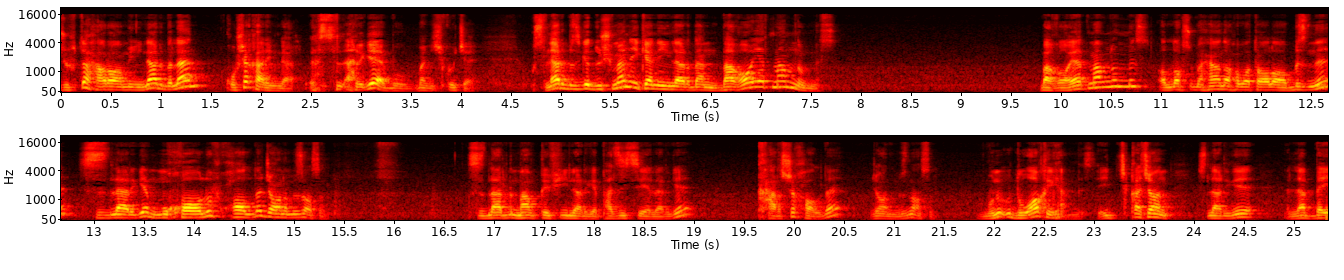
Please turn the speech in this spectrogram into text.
Jufti haromiylar bilan qo'sha qaringlar. Sizlarga bu mana shu ko'cha. Sizlar bizga dushman ekaninglardan bag'oyat mamnunmiz. Bag'oyat mamnunmiz. Alloh subhanahu va taolo bizni sizlarga muxolif holda jonimizni olsin. Sizlarni mavqifiylarga pozitsiyalarga qarshi holda jonimizni olsin. Buni duo qilganmiz. Hech qachon sizlarga labbay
